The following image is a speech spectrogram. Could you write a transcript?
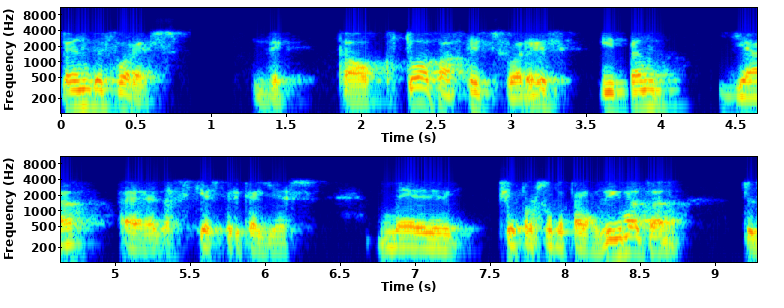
25 φορές. 18 από αυτές τις φορές ήταν για ε, δασικές πυρκαγιές. Με πιο πρόσφατα παραδείγματα, το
